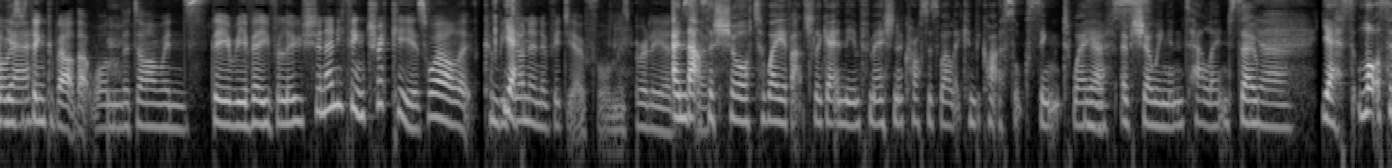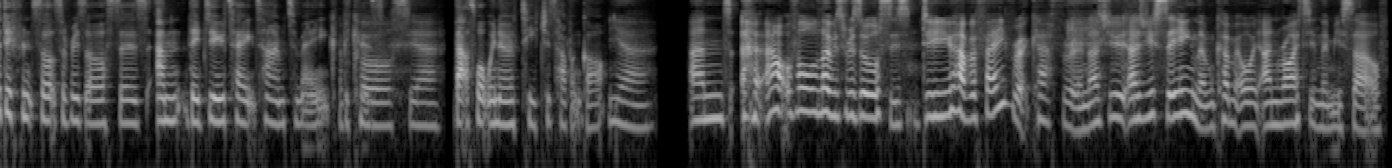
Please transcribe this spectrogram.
Oh, always yeah. think about that one, the Darwin's theory of evolution. Anything tricky as well that can be Yeah. done in a video form is brilliant. And that's so- a shorter way of actually getting the information across as well. It can be quite a succinct way Yes. of, of showing and telling. So, yeah, yes, lots of different sorts of resources, and they do take time to make of because course, yeah, that's what we know teachers haven't got. yeah. And out of all those resources, do you have a favourite, Catherine? As you as you're seeing them come or, and writing them yourself,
